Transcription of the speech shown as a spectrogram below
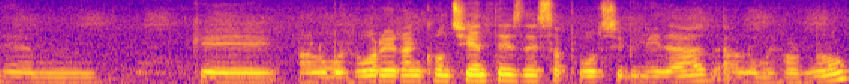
Em, que a lo mejor eran conscientes de esa posibilidad, a lo mejor no.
